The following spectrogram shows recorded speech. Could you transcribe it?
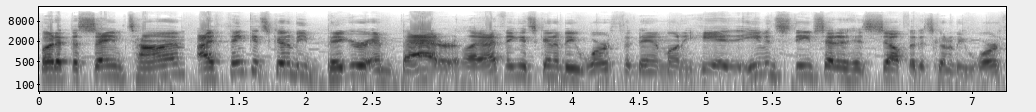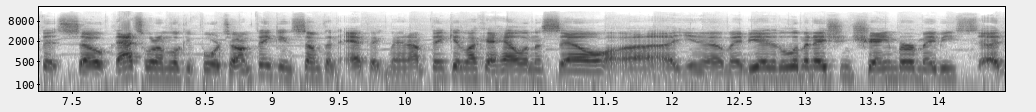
But at the same time, I think it's going to be bigger and badder. Like, I think it's going to be worth the damn money. He, even Steve said it himself that it's going to be worth it. So that's what I'm looking forward to. I'm thinking something epic, man. I'm thinking like a Hell in a Cell, uh, you know, maybe an Elimination Chamber, maybe an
